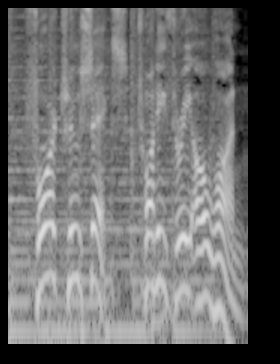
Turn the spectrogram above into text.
426 2301.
